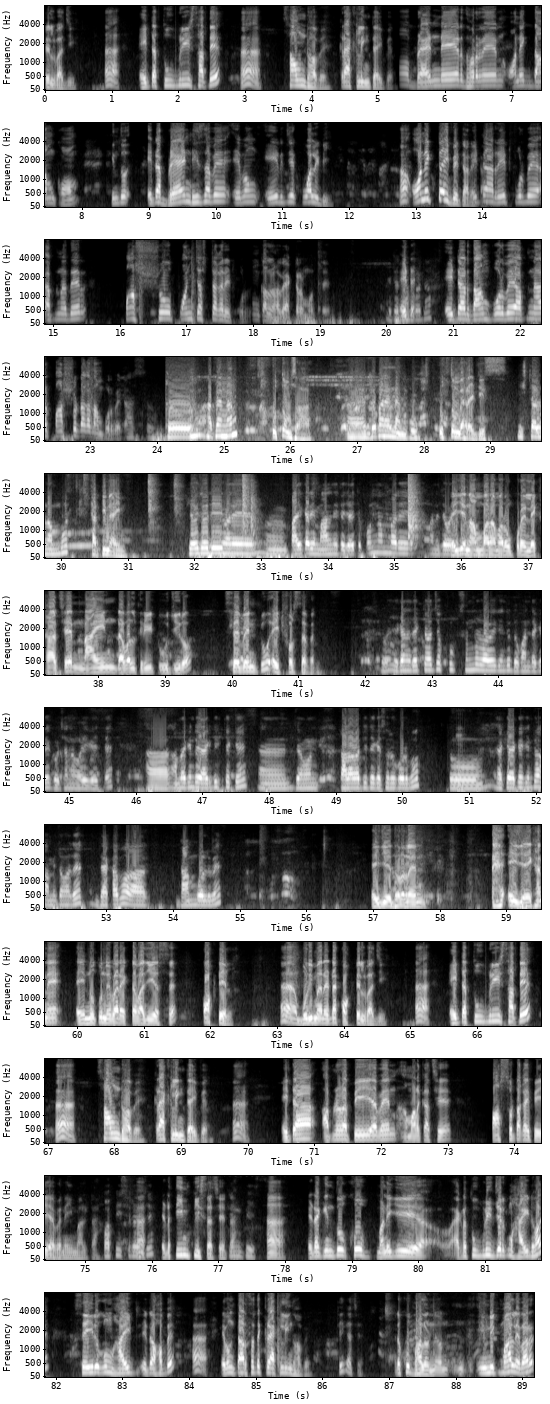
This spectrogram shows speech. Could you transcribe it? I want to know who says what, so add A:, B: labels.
A: ককটেলবাজি। হ্যাঁ এইটা তুবড়ির সাথে হ্যাঁ সাউন্ড হবে ক্র্যাকলিং টাইপের ব্র্যান্ডের ধরেন অনেক দাম কম কিন্তু এটা ব্র্যান্ড হিসাবে এবং এর যে কোয়ালিটি হ্যাঁ অনেকটাই বেটার এটা। রেট পড়বে আপনাদের পাঁচশো পঞ্চাশ টাকা রেট পড়বে। কালার হবে একটার মধ্যে?
B: এটা
A: এটা- এটার দাম পড়বে আপনার পাঁচশো টাকা দাম পড়বে এটা।
B: তো আপনার নাম?
A: উত্তম সাহা।
B: দোকানের নাম কি?
A: Uttam varieties
B: stall number?
A: Thirty nine.
B: কেউ যদি মানে পাইকারি মাল নিতে যায় তো কোন নম্বরে মানে
A: এই যে নাম্বার আমার উপরে লেখা আছে nine double three two zero seven two eight four seven.
B: তো এখানে দেখতে পাচ্ছ খুব সুন্দরভাবে কিন্তু দোকানটাকে গোছানো হয়ে গেছে। আর আমরা কিন্তু একদিক থেকে যেমন তালাবাতি থেকে শুরু করব তো একে একে কিন্তু আমি তোমাদের দেখাবো আর দাম বলবে।
A: এই যে ধরে নেন এই যে এখানে এই নতুন এবার একটা বাজি এসছে ককটেল হ্যাঁ বুড়িমার এটা ককটেল বাজি। হ্যাঁ এইটা তুবড়ির সাথে হ্যাঁ সাউন্ড হবে ক্র্যাকলিং টাইপের হ্যাঁ এটা আপনারা পেয়ে যাবেন আমার কাছে পাঁচশো টাকায় পেয়ে যাবেন এই মালটা। হ্যাঁ এটা তিন পিস আছে এটা। হ্যাঁ এটা কিন্তু খুব মানে কি একটা তুবড়ির যেরকম হাইট হয় সেই রকম হাইট এটা হবে হ্যাঁ এবং তার সাথে ক্র্যাকলিং হবে ঠিক আছে? এটা খুব ভালো ইউনিক মাল এবার,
